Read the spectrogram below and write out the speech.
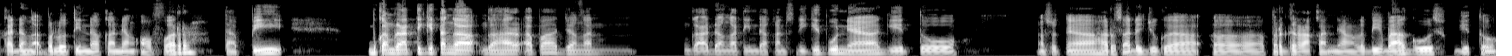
kadang nggak perlu tindakan yang over tapi bukan berarti kita nggak nggak apa jangan nggak ada nggak tindakan sedikit pun ya gitu maksudnya harus ada juga eh, pergerakan yang lebih bagus gitu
